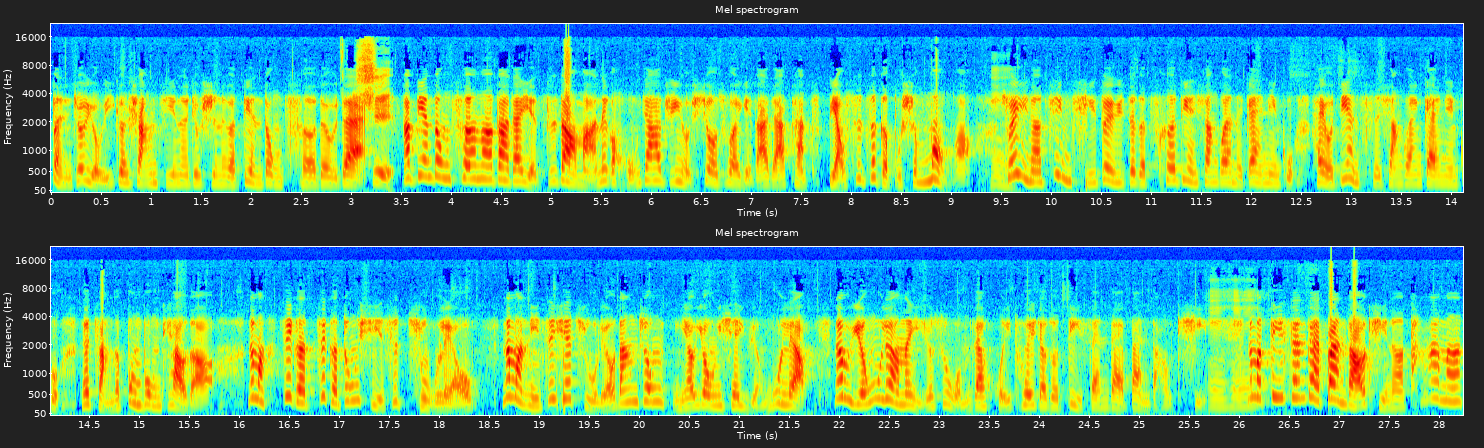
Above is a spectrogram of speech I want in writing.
本就有一个商机呢，就是那个电动车，对不对？是，那电动车呢，大家也知道嘛，那个洪家军有秀出来给大家看，表示这个不是梦啊。嗯所以呢，近期对于这个车电相关的概念股，还有电池相关概念股，那涨得蹦蹦跳的哦。那么这个这个东西是主流。那么你这些主流当中，你要用一些原物料。那么原物料呢，也就是我们在回推叫做第三代半导体。嗯哼，那么第三代半导体呢，它呢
